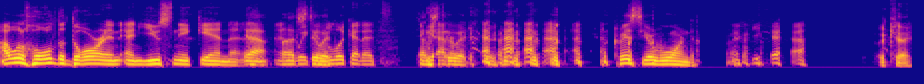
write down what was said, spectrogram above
I will hold the door and, and you sneak in. And, yeah, and let's we do can it. look at it. Let's do it. Chris, you're warned. yeah. Okay.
